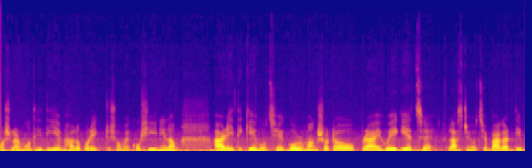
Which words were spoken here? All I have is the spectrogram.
মশলার মধ্যে দিয়ে ভালো করে একটু সময় কষিয়ে নিলাম। আর এদিকে হচ্ছে গরুর মাংসটাও প্রায় হয়ে গিয়েছে। লাস্টে হচ্ছে বাগার দিব,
